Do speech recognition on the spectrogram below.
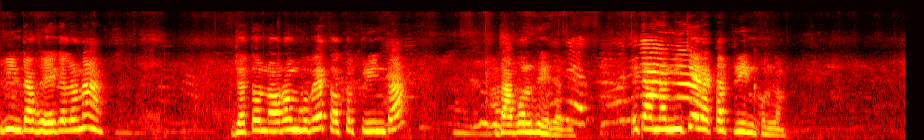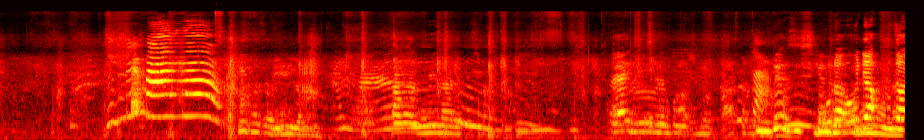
প্রিন্টটা হয়ে গেল না যত নরম হবে তত প্রিন্টটা ডাবল হয়ে যাবে এটা আমরা নিচের একটা প্রিন্ট করলাম ওটা ওইটা খুঁজে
